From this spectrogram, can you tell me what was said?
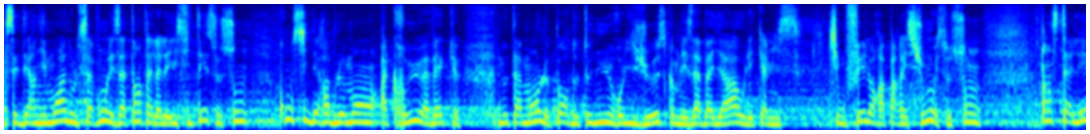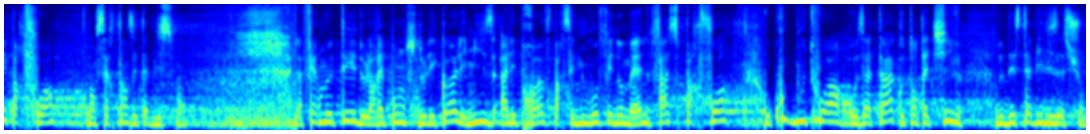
Ces derniers mois, nous le savons, les atteintes à la laïcité se sont considérablement accrues avec notamment le port de tenues religieuses comme les abayas ou les camis qui ont fait leur apparition et se sont installés parfois dans certains établissements. La fermeté de la réponse de l'école est mise à l'épreuve par ces nouveaux phénomènes face parfois aux coups de boutoir, aux attaques, aux tentatives de déstabilisation.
